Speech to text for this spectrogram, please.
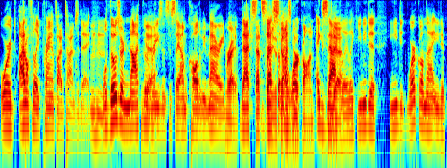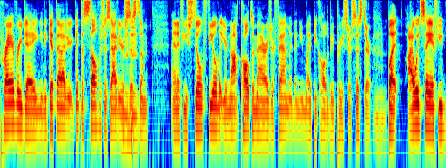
Or I don't feel like praying five times a day. Well, those are not good Mm-hmm. Yeah. reasons to say I'm called to be married. Right. That's That's stuff you just something gotta has to be- work on. Exactly. Yeah. Like you need to, you need to work on that. You need to pray every day. You need to get that out of your, get the selfishness out of Mm-hmm. your system. And if you still feel that you're not called to marriage or family, then you might be called to be priest or sister. Mm-hmm. But I would say if you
